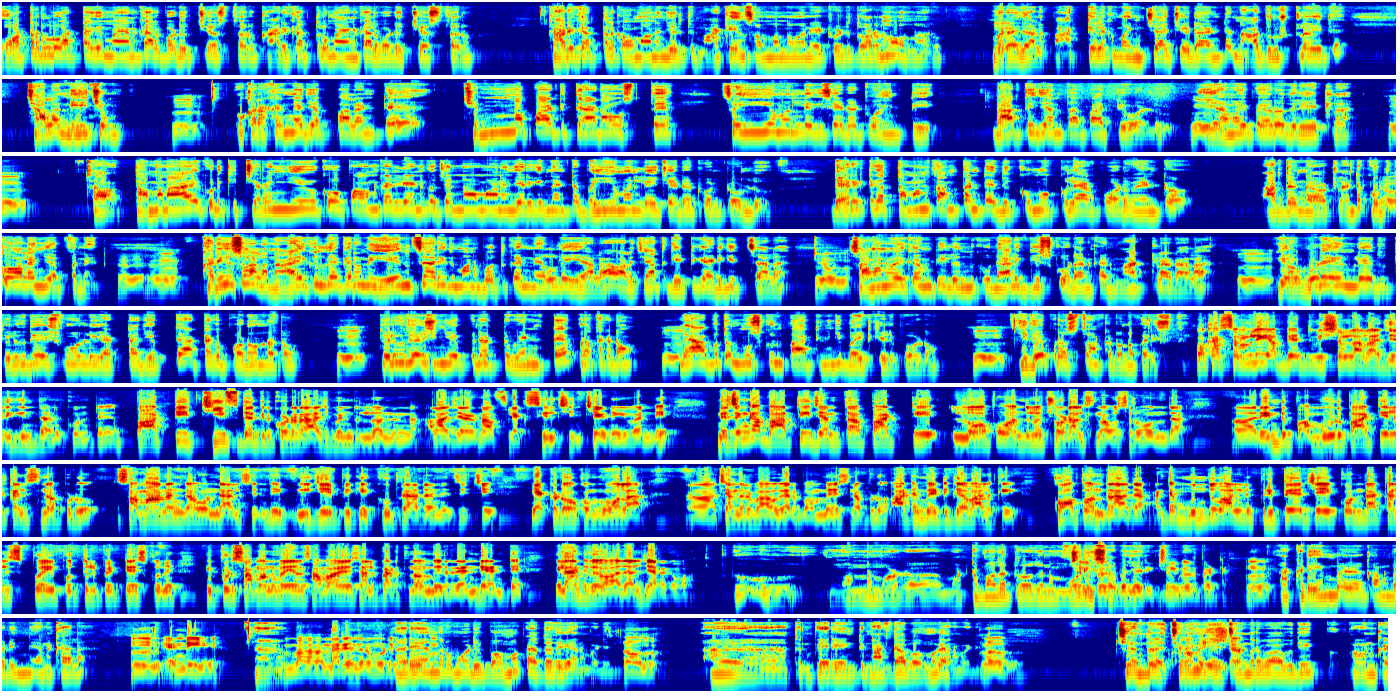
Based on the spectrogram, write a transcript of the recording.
ఓటర్లు అట్టాగే మా వెనకాల పడి వచ్చేస్తారు కార్యకర్తలు మా వెనకాల పడి వచ్చేస్తారు. కార్యకర్తలకు అవమానం జరిగితే మాకేం సంబంధం అనేటువంటి ధోరణిలో ఉన్నారు. మరి అది వాళ్ళ పార్టీలకు మంచిగా చెడు అంటే నా దృష్టిలో అయితే చాలా నీచం. ఒక రకంగా చెప్పాలంటే చిన్నపాటి తేడా వస్తే సయ్యమని లెగిసేటటువంటి భారతీయ జనతా పార్టీ వాళ్ళు ఏమైపోయారో తెలియట్లా. తమ నాయకుడికి చిరంజీవికో పవన్ కళ్యాణ్కో చిన్న అవమానం జరిగిందంటే భయ్యమని లేచేటటువంటి వాళ్ళు. డైరెక్ట్గా తమను తంతంటే దిక్కు మొక్కు లేకపోవడం ఏంటో అర్థం కావట్లేదు అంటే కొట్టుకోవాలని చెప్పను నేను. కనీసం వాళ్ళ నాయకుల దగ్గర ఏం సార్ ఇది మన బతుకని నిలదీయాలా? వాళ్ళ చేత గట్టిగా అడిగించాలా సమన్వయ కమిటీలు ఎందుకు నాలుగు గీసుకోవడానికి అని మాట్లాడాలా ఎవడు లేదు తెలుగుదేశం వాళ్ళు ఎట్టా చెప్తే అట్టగా పడి ఉండటం ఉమ్, తెలుగుదేశం చెప్పినట్టు వెంటే బ్రతకడం లేకపోతే ముసుకుని పార్టీ నుంచి బయటికి వెళ్ళిపోవడం. ఉమ్. ఇదే ప్రస్తుతం అక్కడ ఉన్న పరిస్థితి. ఒక అసెంబ్లీ అభ్యర్థి విషయంలో అలా జరిగింది అనుకుంటే పార్టీ చీఫ్ దగ్గర కూడా రాజమండ్రిలో నిన్న అలా జరగడం ఆ ఫ్లెక్సీలు చించేయడం ఇవన్నీ. నిజంగా భారతీయ జనతా పార్టీ లోపం అందులో చూడాల్సిన అవసరం ఉందా? రెండు మూడు పార్టీలు కలిసినప్పుడు సమానంగా ఉండాల్సింది బీజేపీకి ఎక్కువ ప్రాధాన్యత ఇచ్చి ఎక్కడో ఒక మూల చంద్రబాబు గారు బొమ్మ వేసినప్పుడు ఆటోమేటిక్గా వాళ్ళకి కోపం రాదా? అంటే ముందు వాళ్ళని ప్రిపేర్ చేయకుండా కలిసిపోయి పొత్తులు పెట్టేసుకుని ఇప్పుడు సమన్వయం సమావేశాలు పెడుతున్నాం మీరు రండి అంటే ఇలాంటి వివాదాలు జరగవా? ఇప్పుడు మొన్న మొద- మొట్టమొదటి రోజున మోడీ సభ జరిగింది. అక్కడ ఏం కనబడింది వెనకాల? ఎన్డీఏ నరేంద్ర మోడీ. నరేంద్ర మోడీ బొమ్మ పెద్దది కనబడింది. అవును. అతని పేరు ఏంటి నడ్డా బొమ్మ కనబడింది. చంద్ర చిరంజీవి చంద్రబాబుది పవన్ కళ్యాణ్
